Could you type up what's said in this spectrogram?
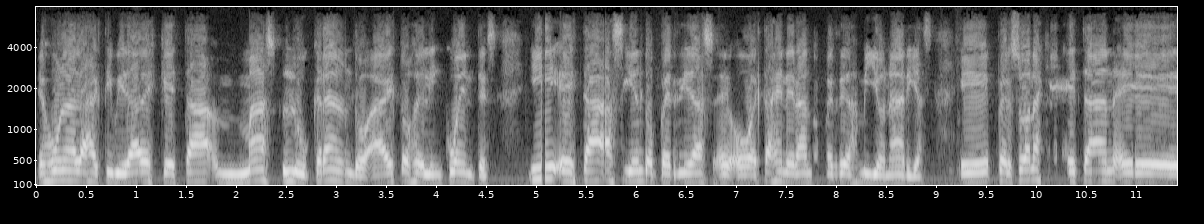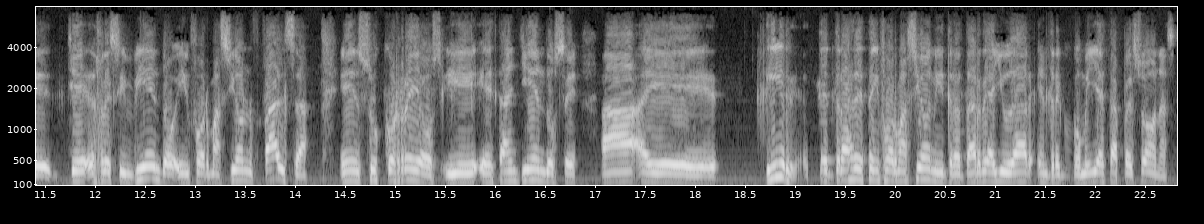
es una de las actividades que está más lucrando a estos delincuentes y está haciendo pérdidas eh, o está generando pérdidas millonarias. personas que están recibiendo información información falsa en sus correos y están yéndose a eh, ir detrás de esta información y tratar de ayudar, entre comillas, a estas personas.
